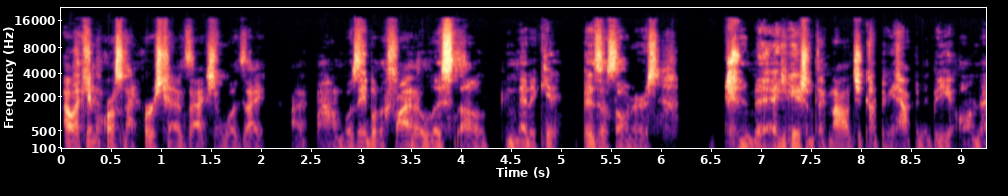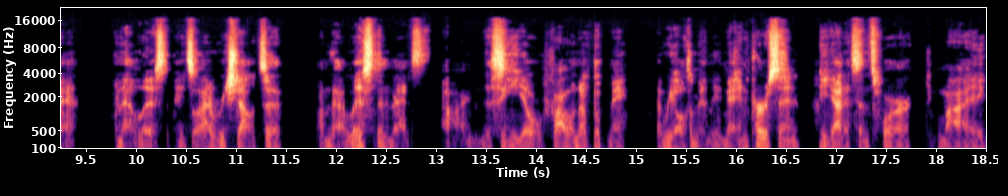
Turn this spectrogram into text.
how I came across my first transaction was I, I um, was able to find a list of Connecticut business owners and the education technology company happened to be on that, on that list. And so I reached out to on that list and that's um, the CEO followed up with me and we ultimately met in person. He got a sense for my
